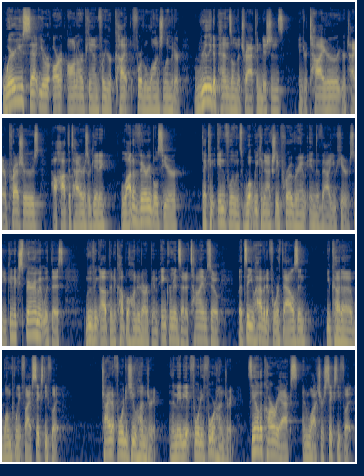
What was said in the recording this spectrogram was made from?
where you set your on RPM for your cut for the launch limiter really depends on the track conditions and your tire, your tire pressures, how hot the tires are getting. A lot of variables here that can influence what we can actually program in the value here. So you can experiment with this moving up in a couple hundred RPM increments at a time. So let's say you have it at 4,000, you cut a 1.560 foot. Try it at 4,200 and then maybe at 4,400. See how the car reacts and watch your 60 foot.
